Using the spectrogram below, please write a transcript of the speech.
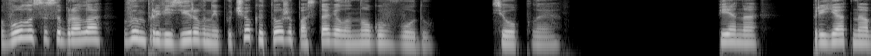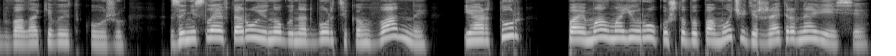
волосы собрала в импровизированный пучок и тоже поставила ногу в воду. Теплая. Пена приятно обволакивает кожу занесла я вторую ногу над бортиком ванны, и Артур поймал мою руку, чтобы помочь удержать равновесие,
